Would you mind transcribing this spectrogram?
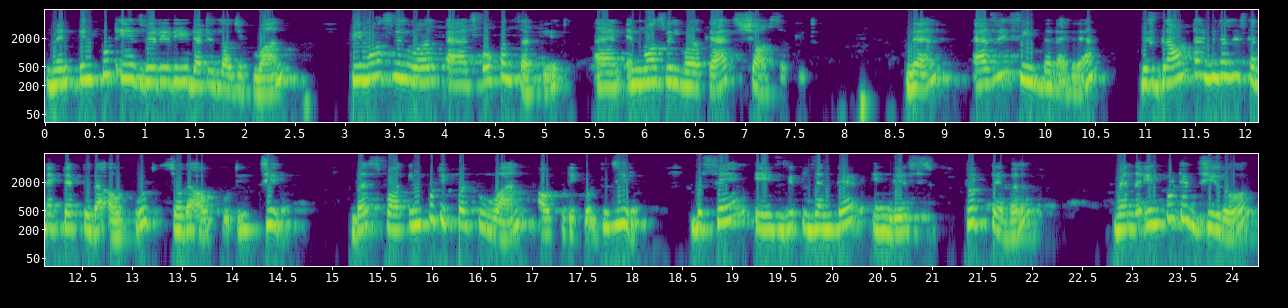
When input is VDD that is logic 1 PMOS will work as open circuit and NMOS will work as short circuit. Then as we see in the diagram this ground terminal is connected to the output so the output is 0. Thus for input equal to 1 output equal to 0. The same is represented in this truth table when the input is 0,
